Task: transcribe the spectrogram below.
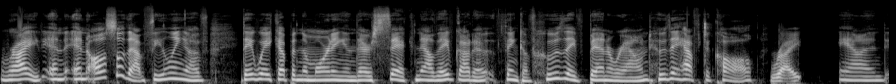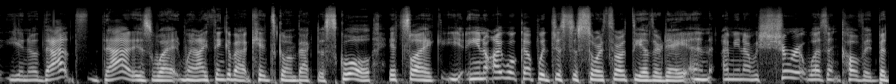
Right. And and also that feeling of they wake up in the morning and they're sick. Now they've got to think of who they've been around, who they have to call. Right. And you know that's that is what when I think about kids going back to school, it's like you know I woke up with just a sore throat the other day, and I mean I was sure it wasn't COVID, but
